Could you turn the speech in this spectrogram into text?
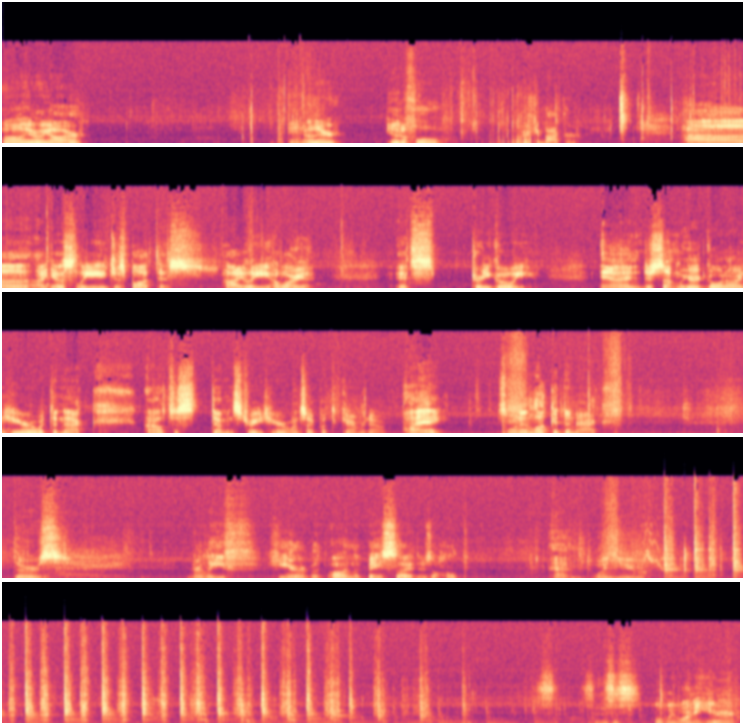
Well, here we are. Another beautiful Rickenbacker. Uh, I guess Lee just bought this. Hi Lee, how are you? It's pretty gooey. And there's something weird going on here with the neck. I'll just demonstrate here once I put the camera down. Hey, so when I look at the neck, there's relief here, but on the bass side there's a hump. And when you So this is what we want to hear.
